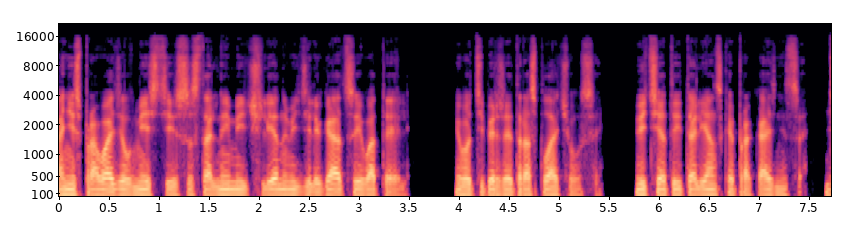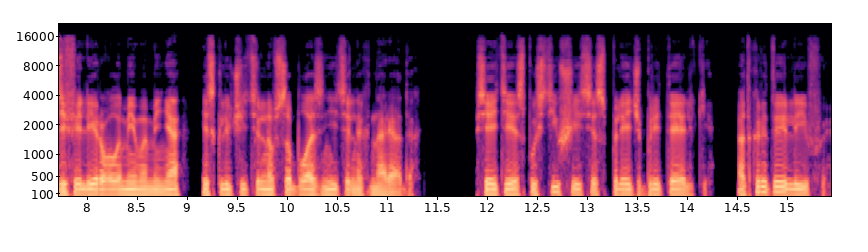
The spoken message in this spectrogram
а не спровадил вместе с остальными членами делегации в отель. И вот теперь за это расплачивался. Ведь эта итальянская проказница дефилировала мимо меня исключительно в соблазнительных нарядах. Все эти спустившиеся с плеч бретельки, открытые лифы,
